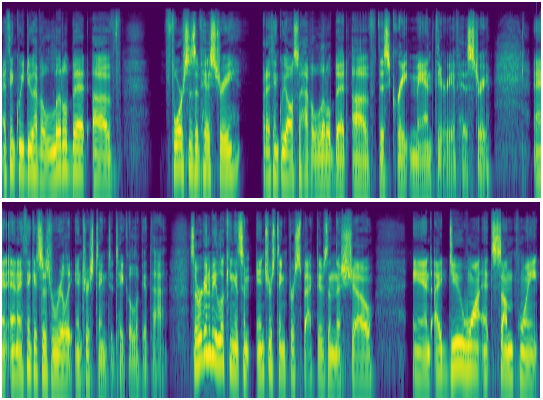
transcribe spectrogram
I think we do have a little bit of forces of history, but I think we also have a little bit of this great man theory of history. And, and I think it's just really interesting to take a look at that. So, we're going to be looking at some interesting perspectives in this show. And I do want at some point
